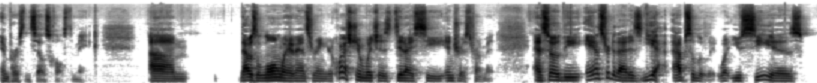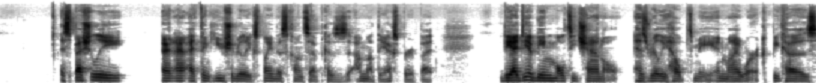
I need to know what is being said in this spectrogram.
in person sales calls to make. Um, that was a long way of answering your question, which is, did I see interest from it? And so the answer to that is, yeah, absolutely. What you see is, especially, and I, I think you should really explain this concept because I'm not the expert, but the idea of being multi channel has really helped me in my work because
